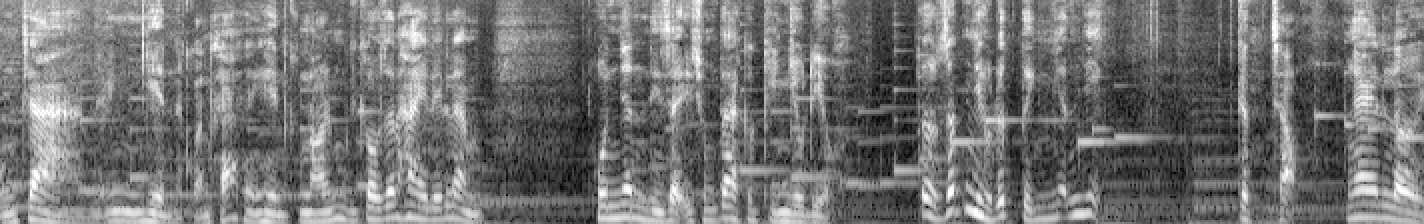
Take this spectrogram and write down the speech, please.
uống trà với anh hiền ở quán khác thì anh hiền có nói một cái câu rất hay đấy là hôn nhân thì dạy chúng ta cực kỳ nhiều điều. Tức là rất nhiều đức tính nhẫn nhịn cẩn trọng nghe lời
